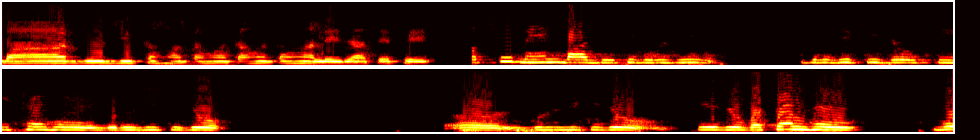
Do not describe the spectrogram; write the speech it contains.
बार गुरु जी कहाँ कहाँ कहाँ कहाँ ले जाते थे। सबसे मेन बात जो थी गुरु जी गुरु जी की जो सीखें हैं गुरु जी की जो गुरु जी की जो ये जो वचन है, वो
